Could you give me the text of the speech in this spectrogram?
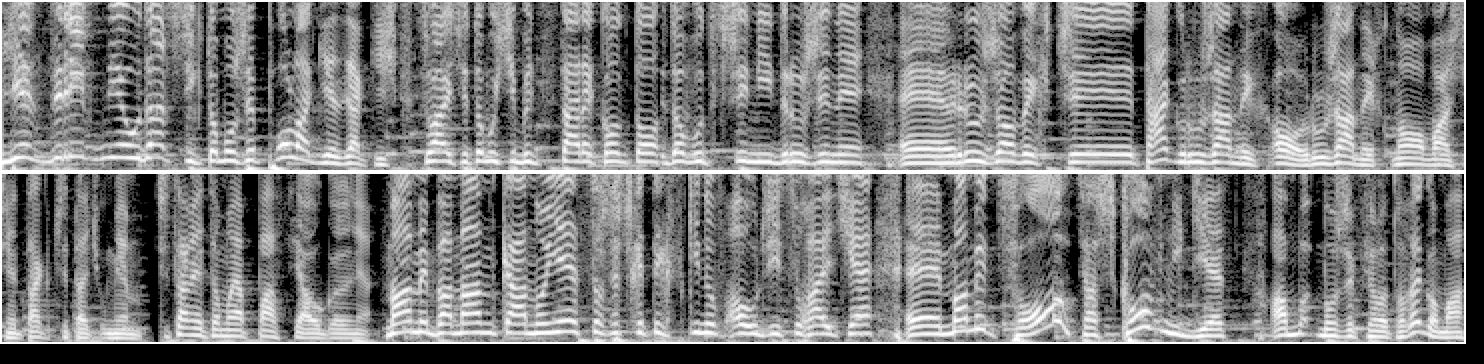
Jest Drift nieudacznik, to może Polak jest jakiś. Słuchajcie, to musi być stare konto dowódczyni drużyny e, różowych, czy tak? Różanych, o, różanych, no właśnie, tak czytać umiem. Czytanie to moja pasja ogólnie. Mamy bananka, no jest troszeczkę tych skinów OG, słuchajcie. E, mamy, co? Czaszkownik jest, a może fioletowego ma?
